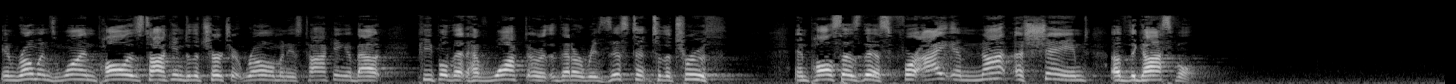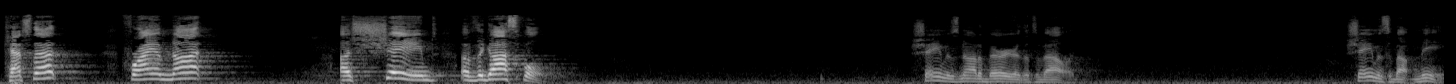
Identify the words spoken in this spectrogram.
In Romans 1, Paul is talking to the church at Rome and he's talking about people that have walked or that are resistant to the truth. And Paul says this, For I am not ashamed of the gospel. Catch that? For I am not ashamed of the gospel. Shame is not a barrier that's valid. Shame is about me.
